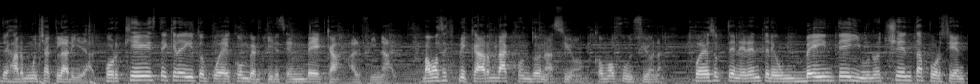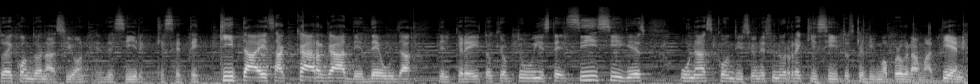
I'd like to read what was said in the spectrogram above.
dejar mucha claridad. ¿Por qué este crédito puede convertirse en beca al final? Vamos a explicar la condonación, cómo funciona puedes obtener entre un 20 y un 80% de condonación, es decir, que se te quita esa carga de deuda del crédito que obtuviste si sigues unas condiciones, unos requisitos que el mismo programa tiene.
